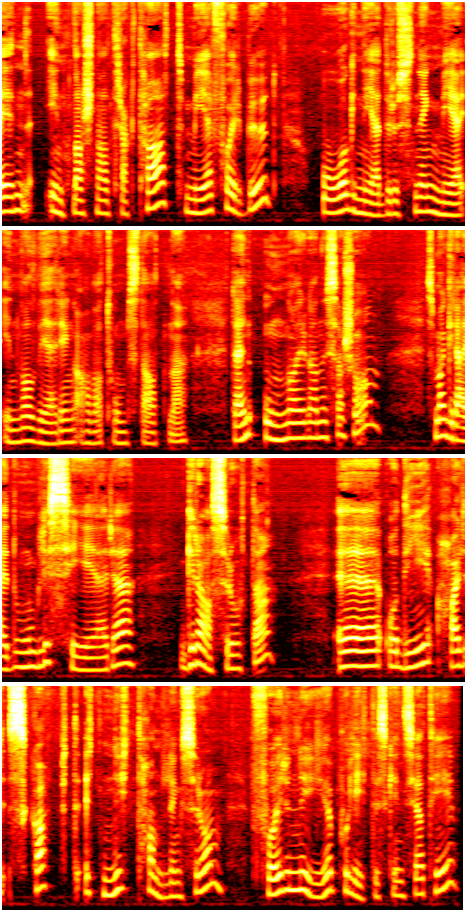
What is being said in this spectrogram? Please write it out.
internasjonal traktat med forbud og nedrustning med involvering av atomstatene. Det er en ung organisasjon som har greid å mobilisere grasrota. Eh, og de har skapt et nytt handlingsrom for nye politiske initiativ.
